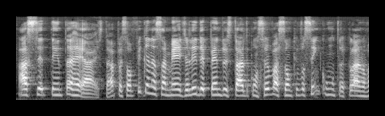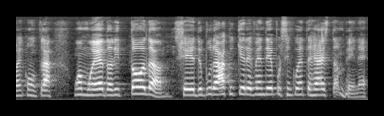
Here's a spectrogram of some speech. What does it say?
a 70 reais, tá pessoal? Fica nessa média ali, depende do estado de conservação que você encontra, claro, não vai encontrar uma moeda ali toda cheia de buraco e querer vender por 50 reais também, né?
